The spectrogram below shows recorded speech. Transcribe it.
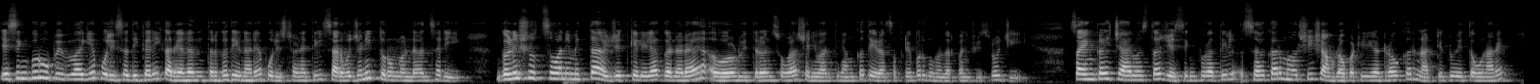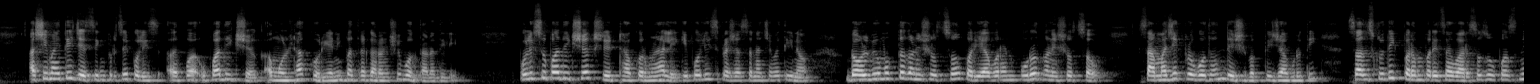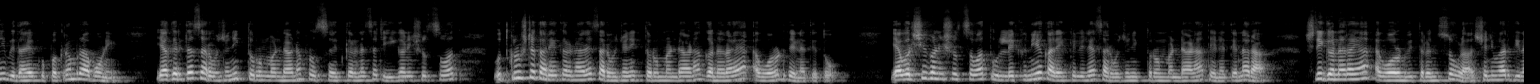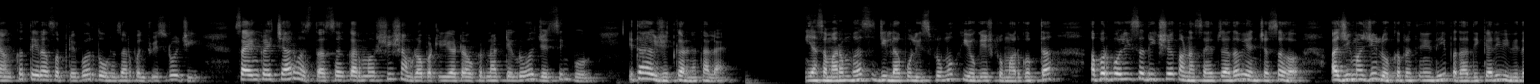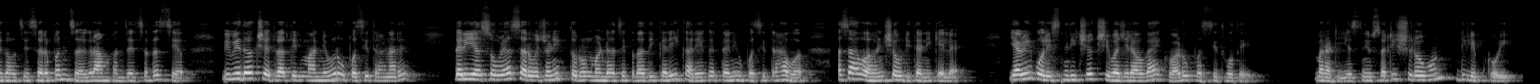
जयसिंगपूर उपविभागीय पोलीस अधिकारी कार्यालयांतर्गत येणाऱ्या पोलीस ठाण्यातील सार्वजनिक तरुण मंडळांसाठी गणेशोत्सवानिमित्त आयोजित केलेल्या गणराया अवॉर्ड वितरण सोहळा शनिवार दिनांक तेरा सप्टेंबर दोन हजार पंचवीस रोजी. सायंकाळी चार वाजता जयसिंगपुरातील सहकार महर्षी शामराव पाटील यड्रावकर नाट्यगृह येथे होणार आहे. अशी माहिती जयसिंगपूरचे पोलीस उप उपाधीक्षक अमोल ठाकूर यांनी पत्रकारांशी बोलताना दिली. पोलीस उपाधीक्षक श्री ठाकूर म्हणाले की पोलीस प्रशासनाच्या वतीनं डॉल्बीमुक्त गणेशोत्सव पर्यावरणपूरक गणेशोत्सव सामाजिक प्रबोधन देशभक्ती जागृती सांस्कृतिक परंपरेचा वारसा जोपासणे विधायक उपक्रम राबवणे याकरिता सार्वजनिक तरुण मंडळांना प्रोत्साहित करण्यासाठी गणेशोत्सवात उत्कृष्ट कार्य करणाऱ्या सार्वजनिक तरुण मंडळांना गणराया अवॉर्ड देण्यात येतो. यावर्षी गणेशोत्सवात उल्लेखनीय कार्य केलेल्या सार्वजनिक तरुण मंडळाला देण्यात येणारा श्री गणराया अवॉर्ड वितरण सोहळा शनिवार दिनांक तेरा सप्टेंबर दोन हजार पंचवीस रोजी सायंकाळी चार वाजता सहकार महर्षी शामराव पाटील यड्रावकर नाट्यगृह जयसिंगपूर इथं आयोजित करण्यात आला आहे. या समारंभास जिल्हा पोलीस प्रमुख योगेश कुमार गुप्ता अपर पोलीस अधीक्षक अण्णासाहेब जाधव यांच्यासह आजीमाजी लोकप्रतिनिधी पदाधिकारी विविध गावचे सरपंच ग्रामपंचायत सदस्य विविध क्षेत्रातील मान्यवर उपस्थित राहणार आहेत. तरी या सोहळ्यात सार्वजनिक तरुण मंडळाचे पदाधिकारी कार्यकर्त्यांनी उपस्थित राहावं असं आवाहन शेवटी त्यांनी केलं आहे यावेळी पोलीस निरीक्षक शिवाजीराव गायकवाड उपस्थित होते. मराठी एस न्यूजसाठी शिरोहून दिलीप कोळी.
